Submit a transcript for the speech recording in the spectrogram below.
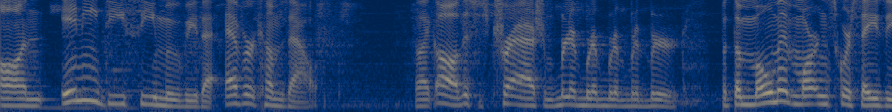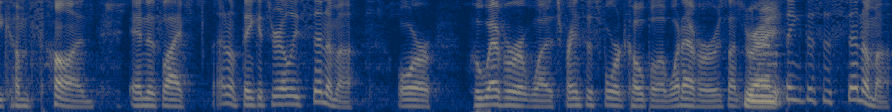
on any DC movie that ever comes out. They're like, oh, this is trash and blah blah blah blah blah. But the moment Martin Scorsese comes on and is like, I don't think it's really cinema, or whoever it was, Francis Ford Coppola, whatever, like, I don't think this is cinema.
